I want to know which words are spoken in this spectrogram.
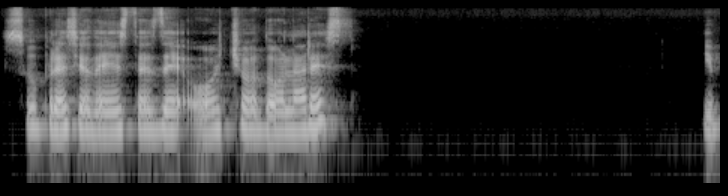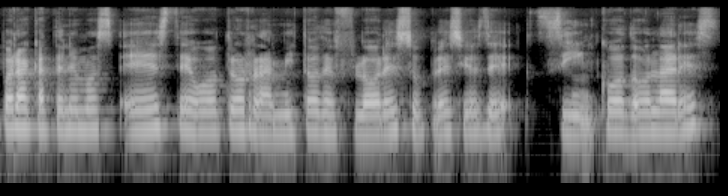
Su precio de este es de 8 dólares. Y por acá tenemos este otro ramito de flores. Su precio es de 5 dólares.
